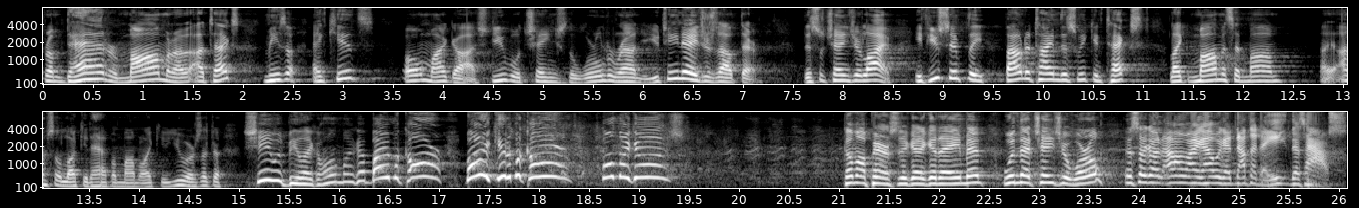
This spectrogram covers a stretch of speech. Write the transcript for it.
from dad or mom or a text means, and kids, oh my gosh, you will change the world around you. You teenagers out there, this will change your life. If you simply found a time this week and text like mom and said, Mom, I, am so lucky to have a mom like you. You are such a, she would be like, oh my God, buy him a car. Buy, get him a car. Oh my gosh. Come on, parents, you gotta get an amen. Wouldn't that change your world? It's like, oh my God, we got nothing to eat in this house.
